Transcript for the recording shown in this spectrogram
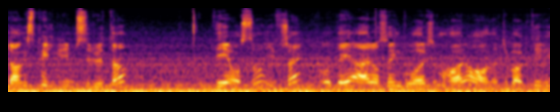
langs pilegrimsruta. Det også, i og for seg. Og det er også en gård som har aner tilbake til,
